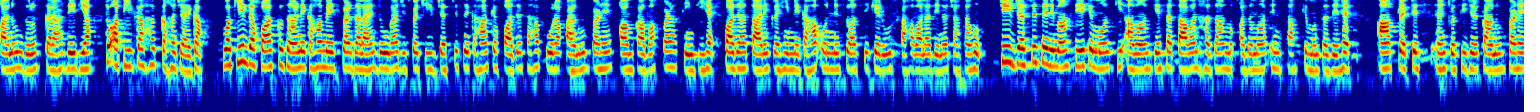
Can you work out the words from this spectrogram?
कानून दुरुस्त करार दे दिया तो अपील का हक कहाँ जाएगा? वकील दरख्वास्त गुजार ने कहा, मैं इस पर दलाइल दूँगा जिस पर चीफ जस्टिस ने कहा कि ख्वाजा साहब पूरा कानून पढ़ें, कौम का वक्त बड़ा कीमती है। ख्वाजा तारिक रहीम ने कहा, उन्नीस सौ अस्सी के रूल्स का हवाला देना चाहता हूँ। चीफ जस्टिस ने रिमार्क दिए कि मुल्क की आवाम के सत्तावन हज़ार मुकदमा इंसाफ के मुंतजर हैं। आप प्रैक्टिस एंड प्रोसीजर कानून पढ़ें।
